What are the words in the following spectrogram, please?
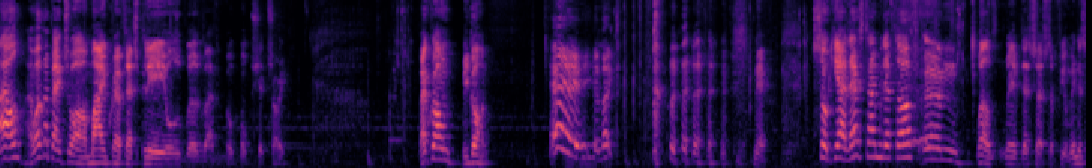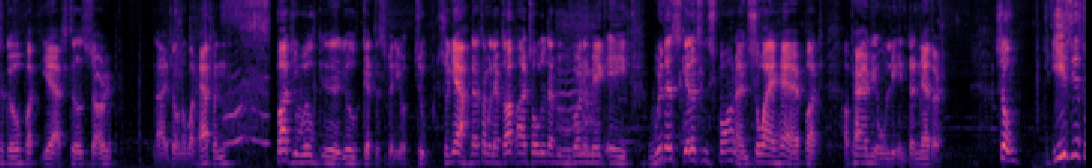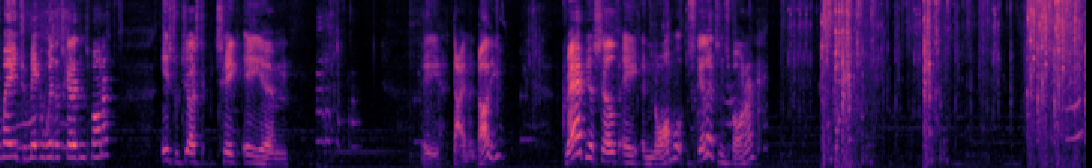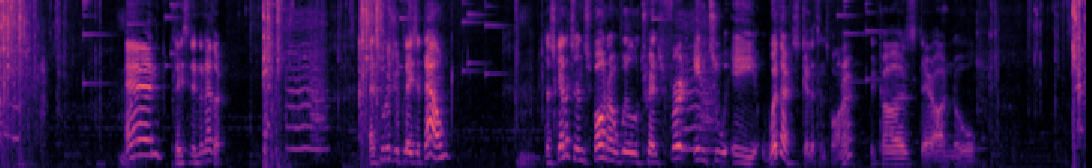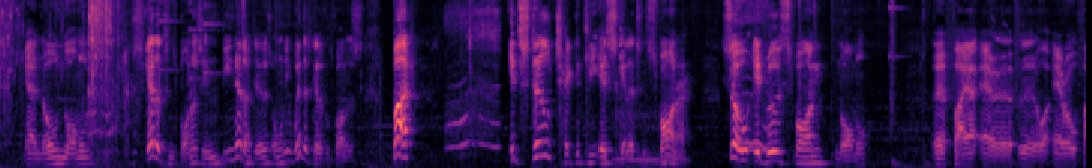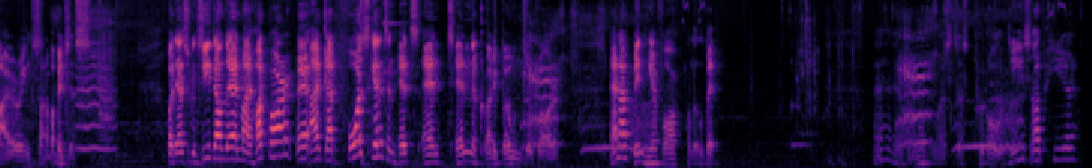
Hi and welcome back to our Minecraft Let's Play Old World Wide- Oh, oh shit, sorry. Background, be gone. Hey, you liked. yeah. So yeah, last time we left off, um, well, maybe that's just a few minutes ago, but yeah, still sorry. I don't know what happened, but you will uh, you'll get this video too. So yeah, last time we left off, I told you that we were going to make a wither skeleton spawner, and so I have, but apparently only in the Nether. So the easiest way to make a wither skeleton spawner is to just take a um, a diamond dolly, grab yourself a normal skeleton spawner, and place it in the nether. As soon as you place it down, the skeleton spawner will transfer into a wither skeleton spawner because there are no uh, no normal skeleton spawners in the nether. There's only wither skeleton spawners. But it's still technically a skeleton spawner. So it will spawn normal uh, fire arrow, uh, or arrow firing son of a bitches. But as you can see down there in my hotbar, uh, I got four skeleton heads and ten necrotic bones so far. And I've been here for a little bit. Uh, let's just put all of these up here.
